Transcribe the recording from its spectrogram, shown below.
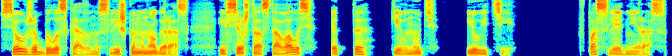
Все уже было сказано слишком много раз, и все, что оставалось, — это кивнуть и уйти. В последний раз.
